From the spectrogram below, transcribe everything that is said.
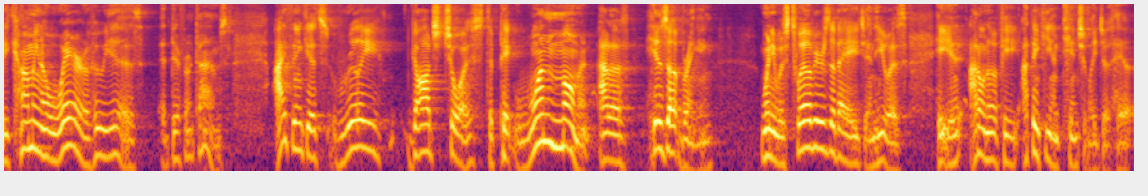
becoming aware of who he is at different times. I think it's really God's choice to pick one moment out of his upbringing when he was 12 years of age and he was, he, I don't know if he, I think he intentionally just had,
